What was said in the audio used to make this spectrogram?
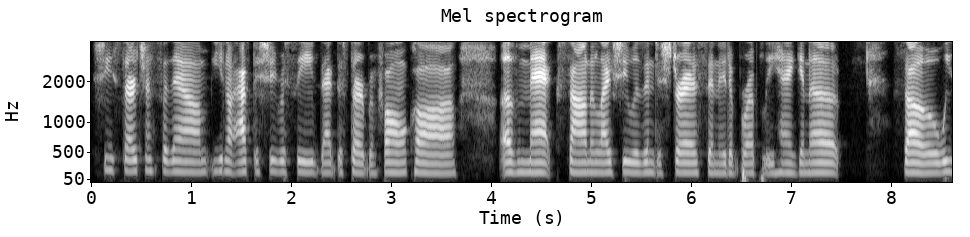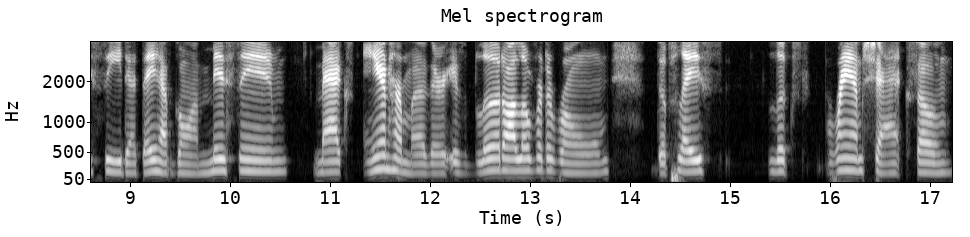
She's searching for them, you know, after she received that disturbing phone call of Max sounding like she was in distress and it abruptly hanging up. So we see that they have gone missing. Max and her mother is blood all over the room. The place looks ramshack. So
